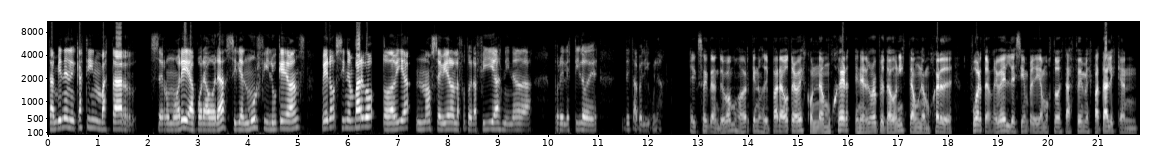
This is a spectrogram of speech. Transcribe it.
También en el casting va a estar, se rumorea por ahora, Cillian Murphy y Luke Evans, pero sin embargo todavía no se vieron las fotografías ni nada por el estilo de, de esta película. Exactamente, vamos a ver qué nos depara otra vez con una mujer en el rol protagonista, una mujer de fuerte, rebelde, siempre digamos todas estas femes fatales que han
